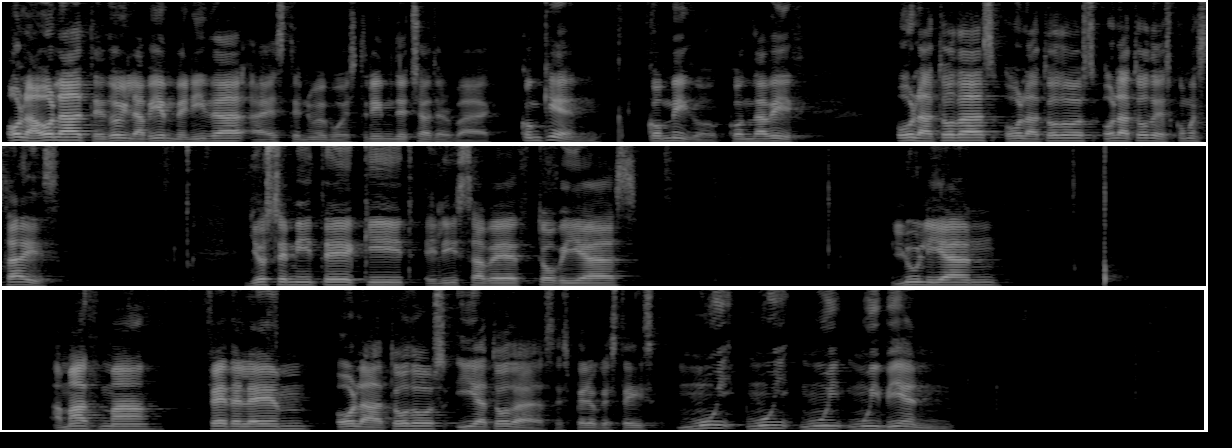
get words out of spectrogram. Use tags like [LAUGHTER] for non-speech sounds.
Hola, hola, te doy la bienvenida a este nuevo stream de Chatterback. ¿Con quién? Conmigo, con David. Hola a todas, hola a todos, hola a todos, ¿cómo estáis? Yosemite, Kit, Elizabeth, Tobias, Lulian, Amadma, Fedelem, hola a todos y a todas. Espero que estéis muy, muy, muy, muy bien.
